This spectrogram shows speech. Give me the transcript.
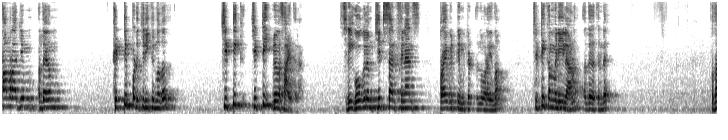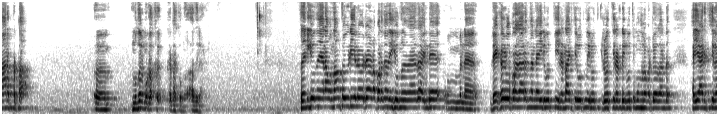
സാമ്രാജ്യം അദ്ദേഹം കെട്ടിപ്പടുത്തിരിക്കുന്നത് ചിട്ടി ചിട്ടി വ്യവസായത്തിലാണ്. Sree Gokulam chits and finance private limited എന്ന് പറയുന്ന ചിട്ടി കമ്പനിയിലാണ് അദ്ദേഹത്തിന്റെ പ്രധാനപ്പെട്ട മുതൽ മുടക്ക് കിടക്കുന്നത് അതിലാണ്. അതെനിക്ക് തോന്നുന്നു ഞാൻ ഒന്നാമത്തെ വീഡിയോയിൽ ഒരാളെ പറഞ്ഞത്. എനിക്ക് തോന്നുന്നത് അതായത് അതിന്റെ പിന്നെ രേഖകൾ പ്രകാരം തന്നെ ഇരുപത്തി രണ്ടായിരത്തി ഇരുപത്തി ഇരുപത്തി ഇരുപത്തിരണ്ട് ഇരുപത്തി മൂന്നിലോ മറ്റോ ഏതാണ്ട് അയ്യായിരത്തി ചില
